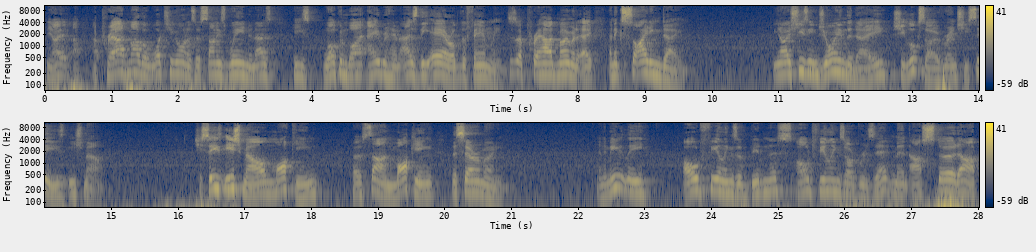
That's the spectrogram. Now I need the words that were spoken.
You know, a, a proud mother watching on as her son is weaned and as he's welcomed by Abraham as the heir of the family. This is a proud moment, a, an exciting day. You know, she's enjoying the day, she looks over and she sees Ishmael. She sees Ishmael mocking her son, mocking the ceremony. And immediately, old feelings of bitterness, old feelings of resentment are stirred up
